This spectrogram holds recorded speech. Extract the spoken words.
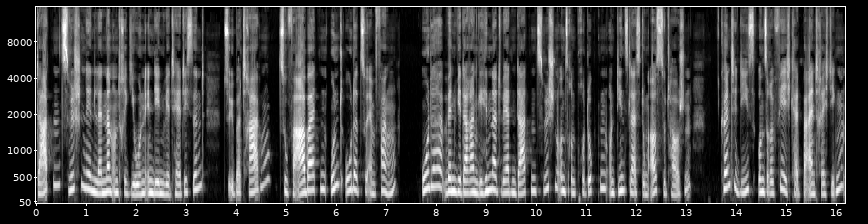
Daten zwischen den Ländern und Regionen, in denen wir tätig sind, zu übertragen, zu verarbeiten und oder zu empfangen, oder wenn wir daran gehindert werden, Daten zwischen unseren Produkten und Dienstleistungen auszutauschen, könnte dies unsere Fähigkeit beeinträchtigen,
